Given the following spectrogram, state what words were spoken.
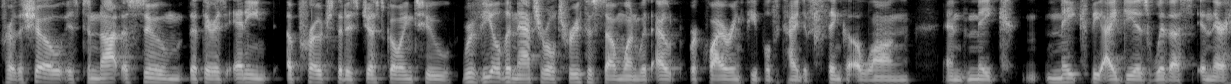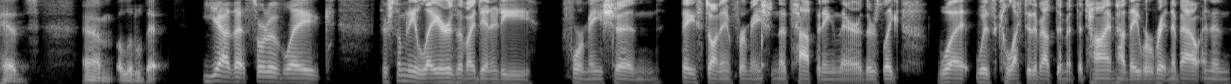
for the show is to not assume that there is any approach that is just going to reveal the natural truth of someone without requiring people to kind of think along and make make the ideas with us in their heads um, a little bit. yeah, that's sort of like there's so many layers of identity formation based on information that's happening there. There's like what was collected about them at the time, how they were written about, and then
